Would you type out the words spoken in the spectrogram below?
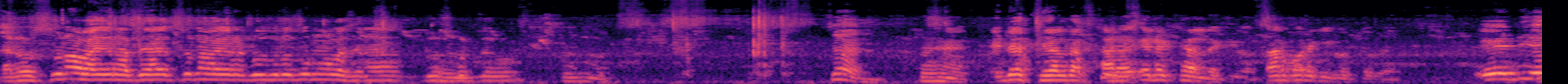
আর সোনা দেয় সোনা হলো সোনা না? করতে। জান হ্যাঁ। এটা খেয়াল রাখতে আর এটা খেয়াল রাখল তারপরে কি করতে হবে? এই যে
